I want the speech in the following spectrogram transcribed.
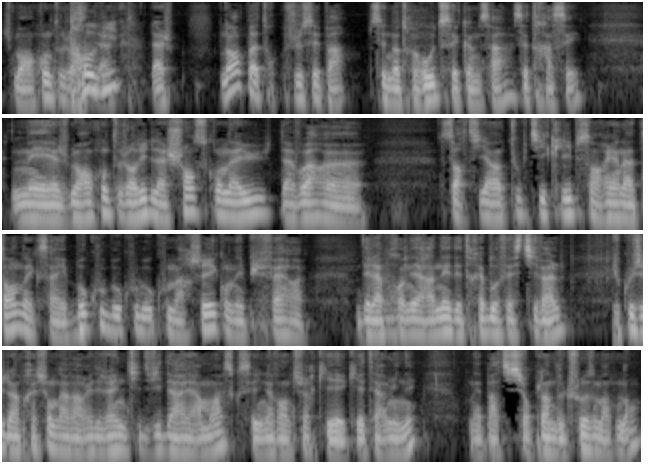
Je me rends compte aujourd'hui. Trop là- vite là, je- non, pas trop. Je sais pas. C'est notre route, c'est comme ça, c'est tracé. Mais je me rends compte aujourd'hui de la chance qu'on a eu d'avoir euh, sorti un tout petit clip sans rien attendre et que ça ait beaucoup, beaucoup, beaucoup marché et qu'on ait pu faire euh, dès la première année des très beaux festivals. Du coup, j'ai l'impression d'avoir eu déjà une petite vie derrière moi parce que c'est une aventure qui est, qui est terminée. On est parti sur plein d'autres choses maintenant.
